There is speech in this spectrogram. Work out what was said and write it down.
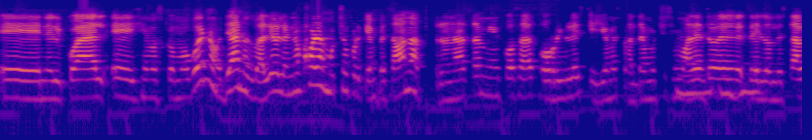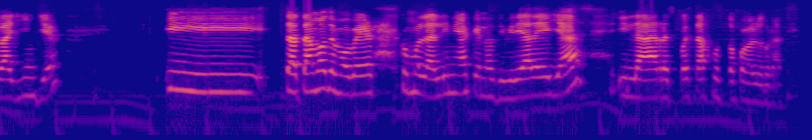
eh, en el cual eh, dijimos como, bueno, ya nos valió, le no fuera mucho porque empezaban a tronar también cosas horribles que yo me espanté muchísimo adentro de, de donde estaba Ginger. Y tratamos de mover como la línea que nos dividía de ellas y la respuesta justo fue los gases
